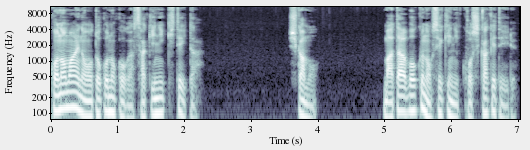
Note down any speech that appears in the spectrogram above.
この前の男の子が先に来ていた。しかも、また僕の席に腰掛けている。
